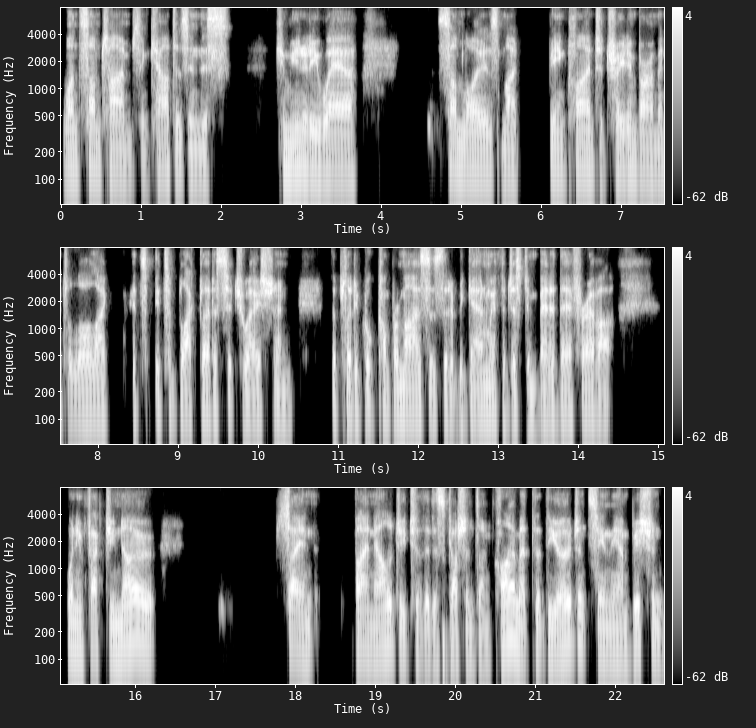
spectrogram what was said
one sometimes encounters in this community where some lawyers might be inclined to treat environmental law like it's it's a black letter situation. The political compromises that it began with are just embedded there forever. When in fact, you know, say in, by analogy to the discussions on climate, that the urgency and the ambition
